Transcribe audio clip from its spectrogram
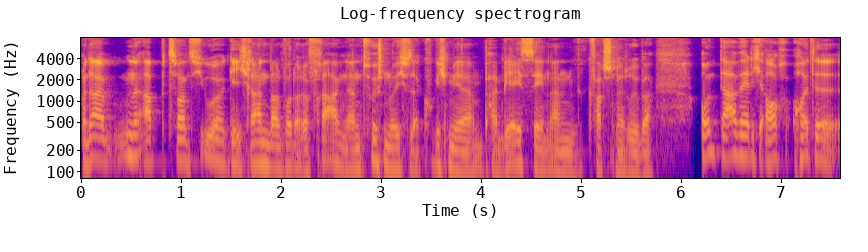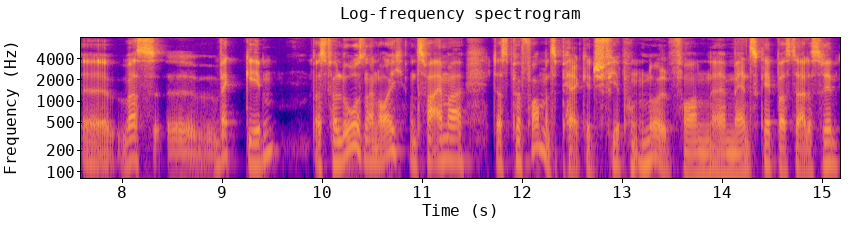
Und da ne, ab 20 Uhr gehe ich ran, beantworte eure Fragen. Dann zwischendurch gucke ich mir ein paar NBA-Szenen an, quatschen darüber. Und da werde ich auch heute äh, was äh, weggeben, was verlosen an euch. Und zwar einmal das Performance Package 4.0 von äh, Manscaped, was da alles drin.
